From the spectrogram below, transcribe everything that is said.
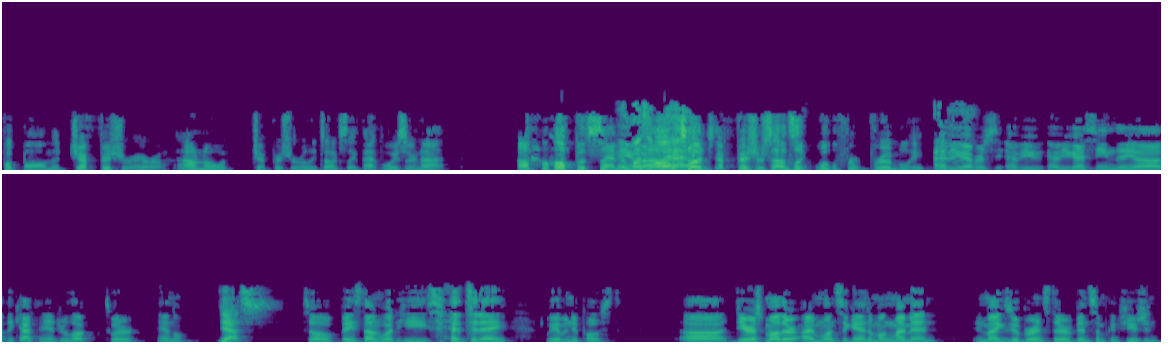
football in the Jeff Fisher era. I don't know if Jeff Fisher really talks like that voice or not. All of a sudden, you, wasn't all of a sudden Jeff Fisher sounds like Wilford Brimley. Have you ever se- have you have you guys seen the uh the Captain Andrew Luck Twitter handle? Yes. So based on what he said today, we have a new post. Uh, dearest mother, I'm once again among my men. In my exuberance, there have been some confusion.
